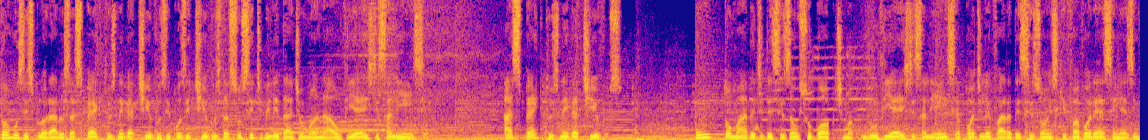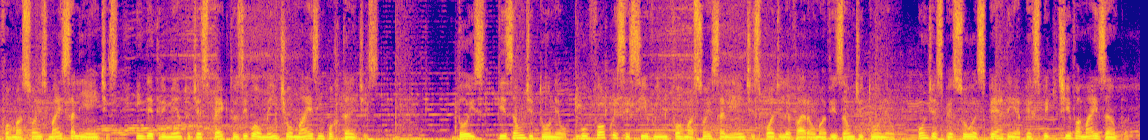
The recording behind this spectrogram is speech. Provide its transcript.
vamos explorar os aspectos negativos e positivos da suscetibilidade humana ao viés de saliência. Aspectos negativos. 1. Tomada de decisão subóptima. O viés de saliência pode levar a decisões que favorecem as informações mais salientes, em detrimento de aspectos igualmente ou mais importantes. 2. Visão de túnel. O foco excessivo em informações salientes pode levar a uma visão de túnel, onde as pessoas perdem a perspectiva mais ampla.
